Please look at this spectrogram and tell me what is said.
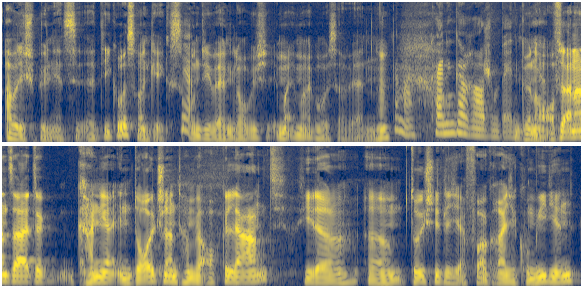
Aber die spielen jetzt äh, die größeren Gigs Ja. und die werden, glaube ich, immer, immer größer werden. Ne? genau. Keine Garagenband. Genau. mehr. Auf der anderen Seite kann ja in Deutschland, haben wir auch gelernt, jeder ähm, durchschnittlich erfolgreiche Comedian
